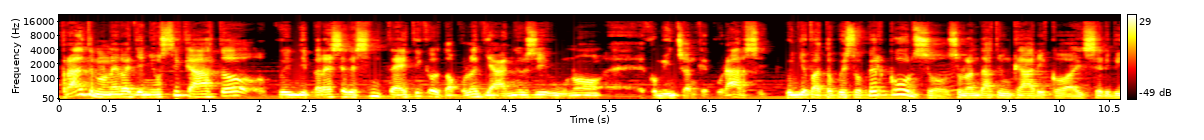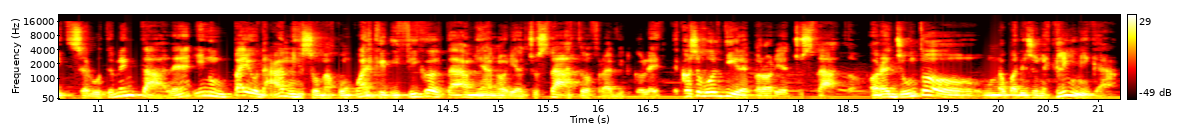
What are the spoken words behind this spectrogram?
Tra l'altro non era diagnosticato, quindi per essere sintetico, dopo la diagnosi uno eh, comincia anche a curarsi. Quindi ho fatto questo percorso, sono andato in carico ai servizi di salute mentale, in un paio d'anni, insomma, con qualche difficoltà mi hanno riaggiustato, fra virgolette. Cosa vuol dire però riaggiustato? Ho raggiunto una guarigione clinica,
